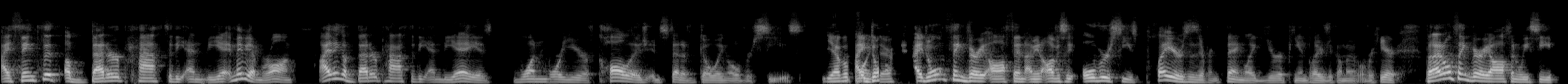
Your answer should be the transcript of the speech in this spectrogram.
I think that a better path to the NBA. Maybe I'm wrong. I think a better path to the NBA is one more year of college instead of going overseas. You have a I point don't. there. I don't think very often. I mean, obviously, overseas players is a different thing. Like European players are coming over here, but I don't think very often we see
